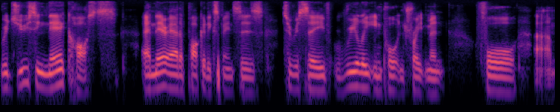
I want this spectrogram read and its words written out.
reducing their costs and their out of pocket expenses to receive really important treatment for um,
